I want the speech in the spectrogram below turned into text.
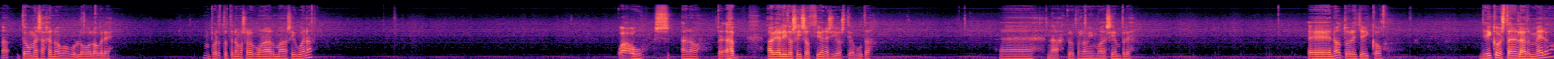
Ah, tengo un mensaje nuevo, luego lo veré. No importa, ¿tenemos alguna arma así buena? Wow. Ah, no. Había leído seis opciones y hostia puta. Eh, nada, creo que es lo mismo de siempre. Eh, no, tú eres Jacob. Jacob está en el armero.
